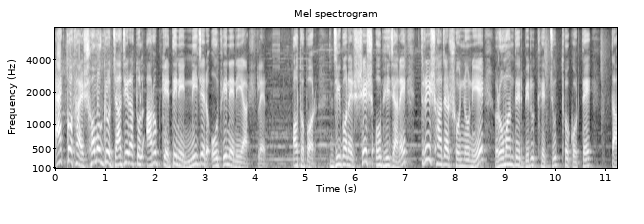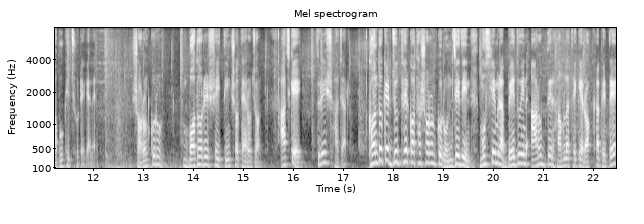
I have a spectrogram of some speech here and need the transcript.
এক কথায় সমগ্র জাজিরাতুল আরবকে তিনি নিজের অধীনে নিয়ে আসলেন। অতপর জীবনের শেষ অভিযানে ত্রিশ হাজার সৈন্য নিয়ে রোমানদের বিরুদ্ধে যুদ্ধ করতে তাবুকে ছুটে গেলেন। স্মরণ করুন, বদরের সেই তিনশো তেরো জন আজকে ত্রিশ হাজার। খন্দকের যুদ্ধের কথা স্মরণ করুন, যেদিন মুসলিমরা বেদুইন আরবদের হামলা থেকে রক্ষা পেতে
